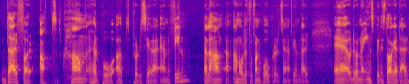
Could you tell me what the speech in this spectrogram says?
Därför att han höll på att producera en film. Eller han, han håller fortfarande på att producera en film där. Eh, och det var några inspelningsdagar där.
